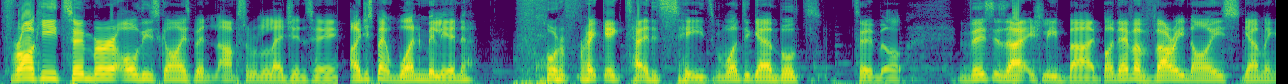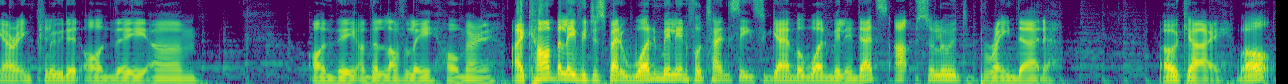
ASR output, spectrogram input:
Froggy, Timber, all these guys been absolute legends here. I just spent 1 million for freaking 10 seeds. We want to gamble Timber. This is actually bad, but they have a very nice gambling area included on the um on the on the lovely home area. I can't believe we just spent 1 million for 10 seeds to gamble 1 million. That's absolute brain dead. Okay, well,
